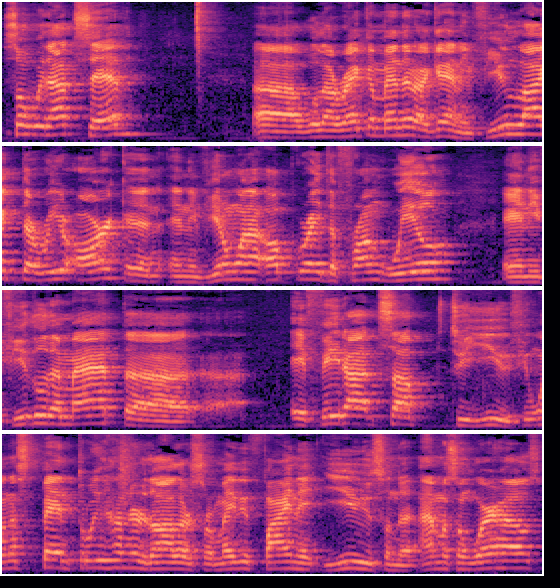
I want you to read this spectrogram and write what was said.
So with that said uh, will I recommend it. Again if you like the rear arc and, and if you don't want to upgrade the front wheel and if you do the math uh, if it adds up to you if you want to spend $300 or maybe find it used on the Amazon warehouse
